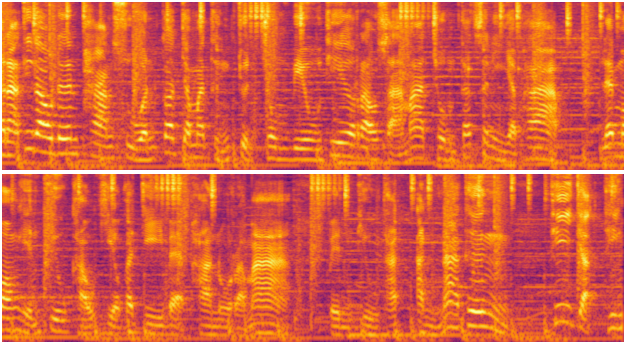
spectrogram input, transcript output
ขณะที่เราเดินผ่านสวนก็จะมาถึงจุดชมวิวที่เราสามารถชมทัศนียภาพ และมองเห็นทิวเขาเขียวขจีแบบพาโนรามา เป็นทิวทัศน์อันน่าทึ่งที่จะทิ้ง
